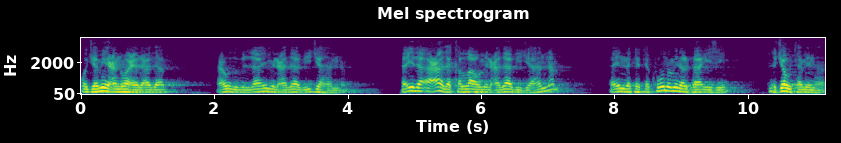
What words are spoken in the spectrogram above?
وجميع أنواع العذاب. أعوذ بالله من عذاب جهنم. فإذا أعاذك الله من عذاب جهنم فإنك تكون من الفائزين. نجوت منها.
